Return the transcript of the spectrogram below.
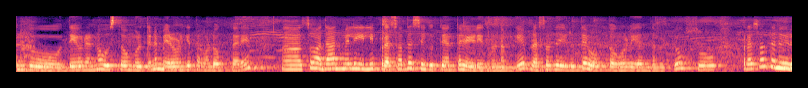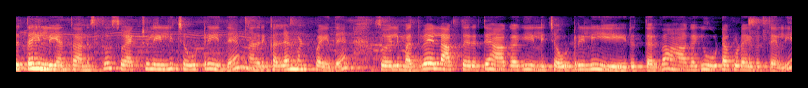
ಒಂದು ದೇವರನ್ನು ಉತ್ಸವ ಮೂರ್ತಿನ ಮೆರವಣಿಗೆ ತೊಗೊಂಡು ಹೋಗ್ತಾರೆ. ಸೊ ಅದಾದಮೇಲೆ ಇಲ್ಲಿ ಪ್ರಸಾದ ಸಿಗುತ್ತೆ ಅಂತ ಹೇಳಿದರು ನಮಗೆ. ಪ್ರಸಾದ ಇರುತ್ತೆ, ಹೋಗಿ ತಗೊಳ್ಳಿ ಅಂದ್ಬಿಟ್ಟು. ಸೊ ಪ್ರಸಾದನೂ ಇರುತ್ತೆ ಇಲ್ಲಿ ಅಂತ ಅನಿಸ್ತು. ಸೊ ಆ್ಯಕ್ಚುಲಿ ಇಲ್ಲಿ ಚೌಟ್ರಿ ಇದೆ. ಅಂದರೆ ಕಲ್ಯಾಣ ಮಂಟಪ ಇದೆ. ಸೊ ಇಲ್ಲಿ ಮದುವೆ ಎಲ್ಲ ಆಗ್ತಾ ಇರುತ್ತೆ. ಹಾಗಾಗಿ ಇಲ್ಲಿ ಚೌಟ್ರಿಲಿ ಇರುತ್ತಲ್ವ? ಹಾಗಾಗಿ ಊಟ ಕೂಡ ಇರುತ್ತೆ ಅಲ್ಲಿ.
